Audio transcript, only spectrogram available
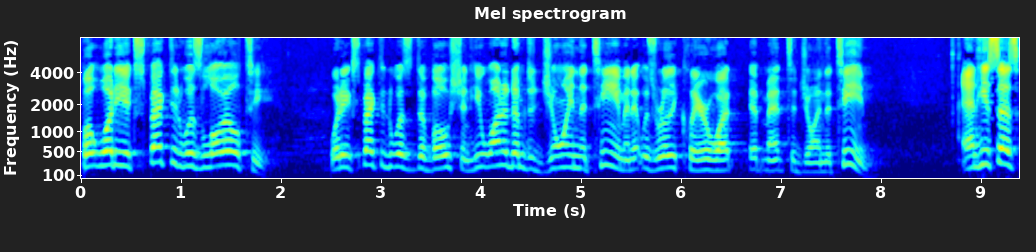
But what he expected was loyalty. What he expected was devotion. He wanted them to join the team, and it was really clear what it meant to join the team. And he says,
